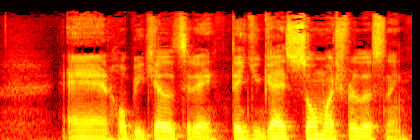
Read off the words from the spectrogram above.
and hope you kill it today. Thank you guys so much for listening.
